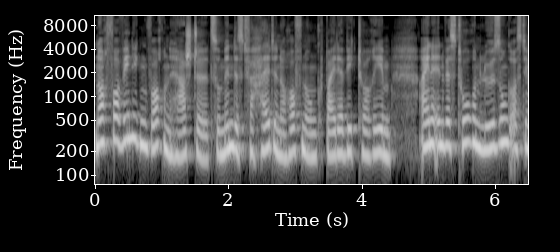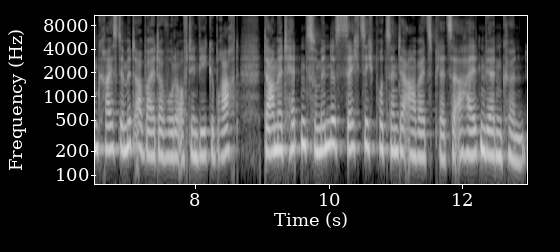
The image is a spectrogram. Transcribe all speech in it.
Noch vor wenigen Wochen herrschte zumindest verhaltene Hoffnung bei der Viktor Rehm. Eine Investorenlösung aus dem Kreis der Mitarbeiter wurde auf den Weg gebracht. Damit hätten zumindest 60 Prozent der Arbeitsplätze erhalten werden können.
